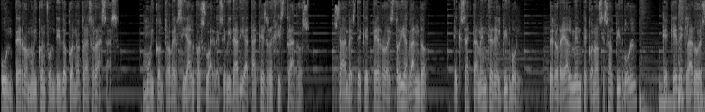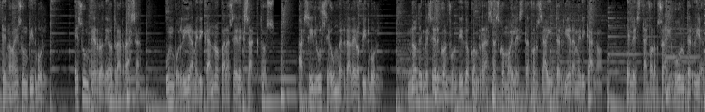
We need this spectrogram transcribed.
Un perro muy confundido con otras razas. Muy controversial por su agresividad y ataques registrados. ¿Sabes de qué perro estoy hablando? Exactamente del pitbull. ¿Pero realmente conoces al pitbull? Que quede claro, este no es un pitbull. Es un perro de otra raza. Un bully americano para ser exactos. Así luce un verdadero pitbull. No debe ser confundido con razas como el Staffordshire Terrier americano. El Staffordshire Bull Terrier.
